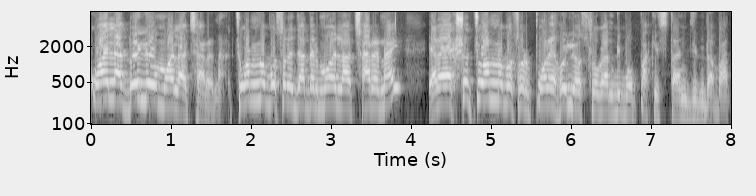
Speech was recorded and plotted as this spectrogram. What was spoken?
কয়লা দইলেও ময়লা ছাড়ে না। চুয়ান্ন বছরে যাদের ময়লা ছাড়ে নাই, এরা একশো চুয়ান্ন বছর পরে হইলেও স্লোগান দিব, পাকিস্তান জিন্দাবাদ।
